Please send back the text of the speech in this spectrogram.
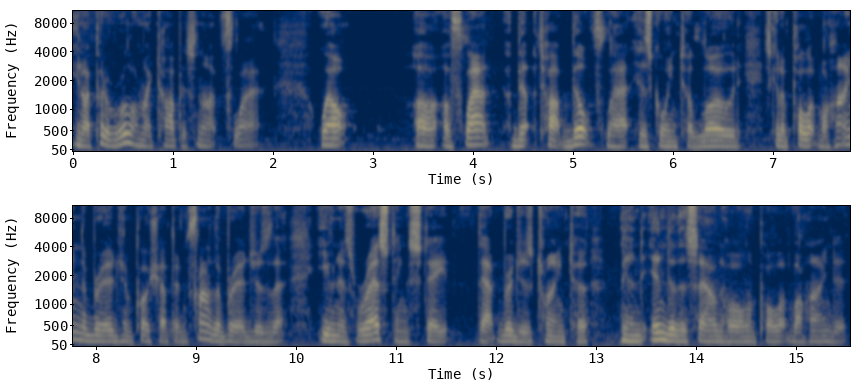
you know, I put a rule on my top; it's not flat. Well, uh, a flat a top built flat is going to load. It's going to pull up behind the bridge and push up in front of the bridge. Is that even its resting state, that bridge is trying to bend into the sound hole and pull up behind it.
